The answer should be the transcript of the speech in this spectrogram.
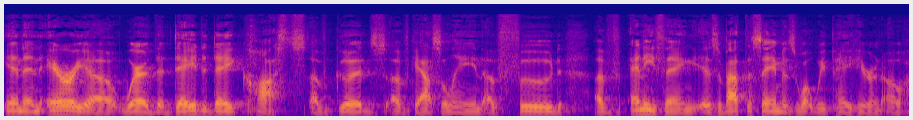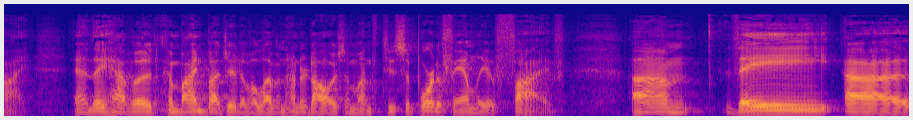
in an area where the day to day costs of goods, of gasoline, of food, of anything is about the same as what we pay here in Ojai. And they have a combined budget of $1,100 a month to support a family of five. Um, they uh,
